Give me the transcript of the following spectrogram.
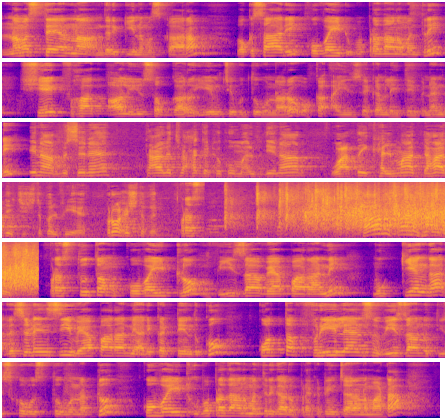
నమస్తే అన్న అందరికీ నమస్కారం ఒకసారి కువైట్ ఉప ప్రధానమంత్రి షేక్ ఫహాద్ ఆల్ యూసఫ్ గారు ఏం చెబుతూ ఉన్నారో ఒక ఐదు సెకండ్లు అయితే వినండి دينار بالسنة تعال ادفع حق الحكومة ألف دينار وأعطيك هالمادة هذه تشتغل فيها روح اشتغل ప్రస్- خالص أنا هذه ప్రస్తుతం కువైట్లో వీసా వ్యాపారాన్ని ముఖ్యంగా రెసిడెన్సీ వ్యాపారాన్ని అరికట్టేందుకు కొత్త ఫ్రీలాన్స్ వీసాను తీసుకువస్తూ ఉన్నట్లు కువైట్ ఉప ప్రధానమంత్రి గారు ప్రకటించారన్నమాట.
